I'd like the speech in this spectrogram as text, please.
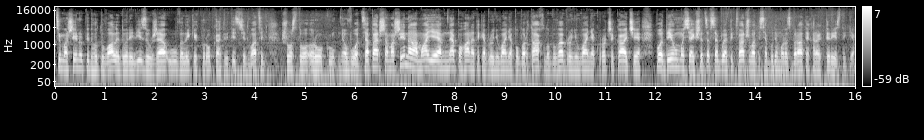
цю машину підготували до релізу вже у великих коробках 2026 року. Вот. Ця перша машина має непогане таке бронювання по бортах, лобове бронювання. Коротше кажучи, подивимося, якщо це все буде підтверджуватися, будемо розбирати характеристики.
